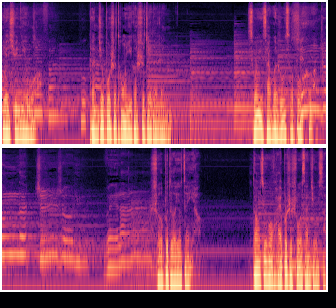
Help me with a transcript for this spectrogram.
也许你我本就不是同一个世界的人，所以才会如此不合。舍不得又怎样？到最后还不是说散就散？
